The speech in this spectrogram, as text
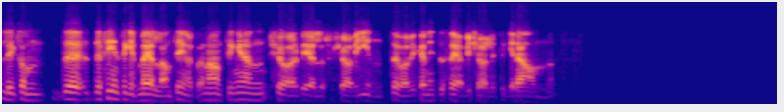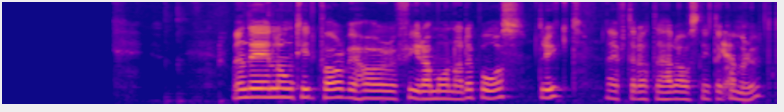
liksom, det, det, finns inget mellanting, utan antingen kör vi eller så kör vi inte. Va? Vi kan inte säga att vi kör lite grann. Men det är en lång tid kvar. Vi har fyra månader på oss drygt. Efter att det här avsnittet ja. kommer ut.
